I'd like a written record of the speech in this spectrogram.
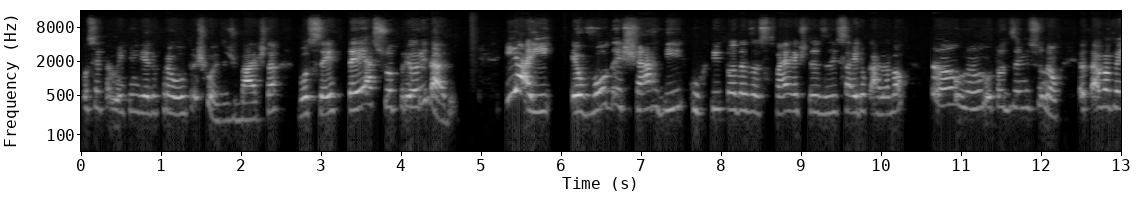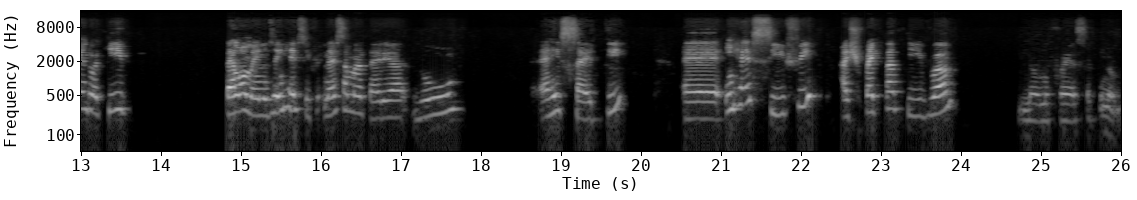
você também tem dinheiro para outras coisas. Basta você ter a sua prioridade. E aí, eu vou deixar de curtir todas as festas e sair do carnaval? Não, não, não estou dizendo isso não. Eu estava vendo aqui, pelo menos em Recife, nessa matéria do R7, é, em Recife, a expectativa. Não, não foi essa aqui, não.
